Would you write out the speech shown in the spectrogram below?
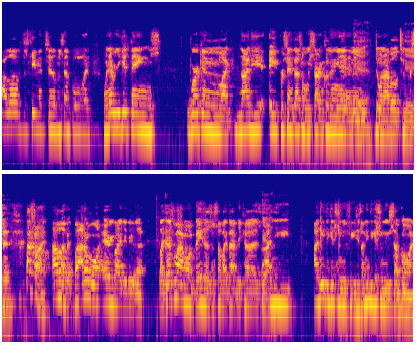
I love just keeping it chill and simple. And whenever you get things working like ninety eight percent, that's when we start including it and then Yeah. doing our little two percent. That's fine. I love it, but I don't want everybody to do that. Like that's why I'm on betas and stuff like that because Yeah. I need I need to get some new features. I need to get some new stuff going.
